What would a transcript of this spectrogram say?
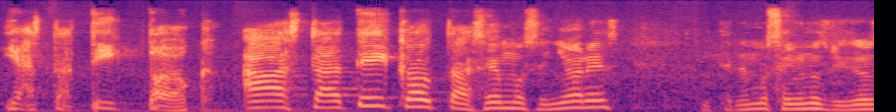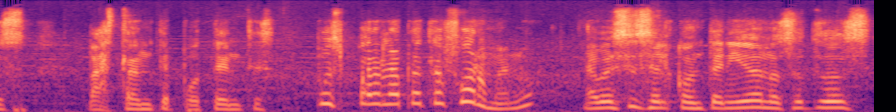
y hasta TikTok. Hasta TikTok hacemos, señores. Y tenemos ahí unos videos bastante potentes, pues para la plataforma, ¿no? A veces el contenido nosotros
